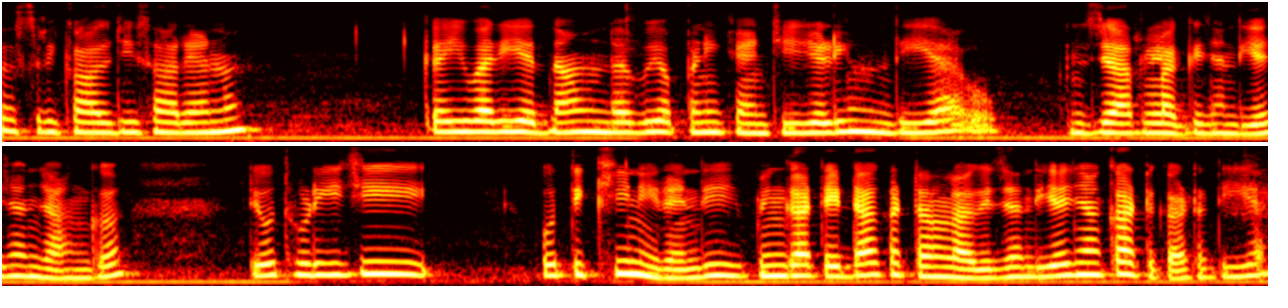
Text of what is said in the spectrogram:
ਸਤਿ ਸ੍ਰੀ ਅਕਾਲ ਜੀ ਸਾਰਿਆਂ ਨੂੰ। ਕਈ ਵਾਰੀ ਇਦਾਂ ਹੁੰਦਾ ਵੀ ਆਪਣੀ ਕੈਂਚੀ ਜਿਹੜੀ ਹੁੰਦੀ ਹੈ, ਉਹ ਜ਼ਰ ਲੱਗ ਜਾਂਦੀ ਹੈ ਜਾਂ ਜੰਗ ਤੇ ਉਹ ਥੋੜੀ ਜੀ ਉਹ ਤਿੱਖੀ ਨਹੀਂ ਰਹਿੰਦੀ, ਪਿੰਗਾ ਟੇਡਾ ਕੱਟਣ ਲੱਗ ਜਾਂਦੀ ਹੈ ਜਾਂ ਘੱਟ ਕੱਟਦੀ ਹੈ।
